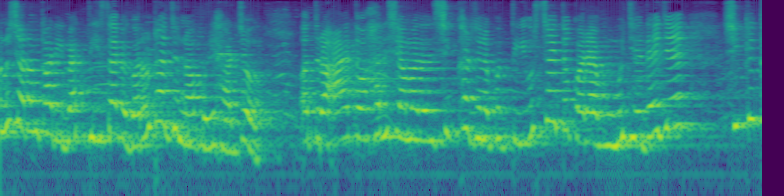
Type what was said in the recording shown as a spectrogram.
অনুসরণকারী ব্যক্তি হিসাবে গড়ে ওঠার জন্য অপরিহার্য। অত্র আয়ত হাদিসে আমাদের শিক্ষার জন্য প্রতি উৎসাহিত করে এবং বুঝিয়ে দেয় যে, শিক্ষিত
